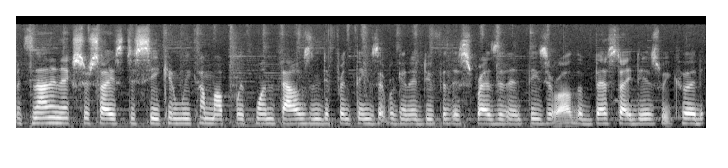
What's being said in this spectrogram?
It's not an exercise to see can we come up with 1,000 different things that we're going to do for this resident. These are all the best ideas we could,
